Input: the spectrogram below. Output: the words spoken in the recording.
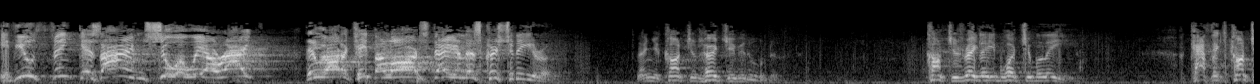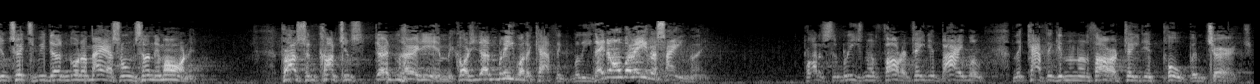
If you think, as I'm sure we are right, then we ought to keep the Lord's Day in this Christian era, then your conscience hurts you if you don't do it. Conscience regulates what you believe. A Catholic's conscience hurts if he doesn't go to Mass on Sunday morning. Protestant conscience doesn't hurt him because he doesn't believe what a Catholic believes. They don't believe the same thing. Protestant believes in an authoritative Bible, and the Catholic in an authoritative Pope and Church.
